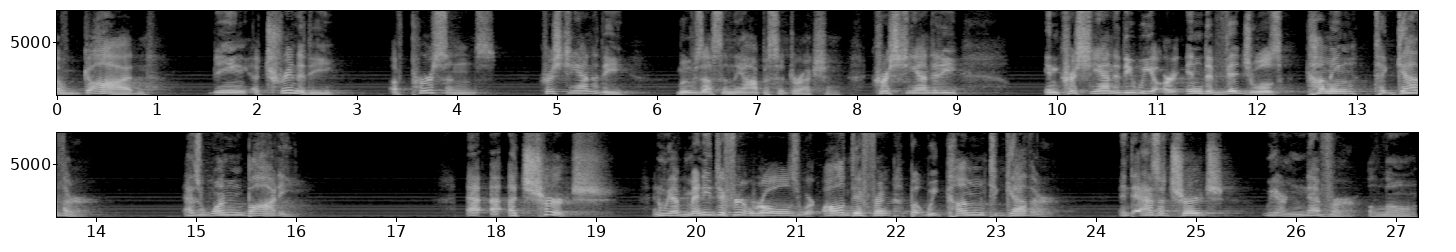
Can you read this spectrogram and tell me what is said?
of God being a trinity of persons, Christianity moves us in the opposite direction. Christianity, in Christianity, we are individuals coming together as one body, a, a, a church. And we have many different roles, we're all different, but we come together and as a church, we are never alone.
